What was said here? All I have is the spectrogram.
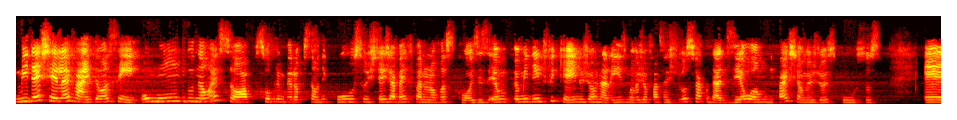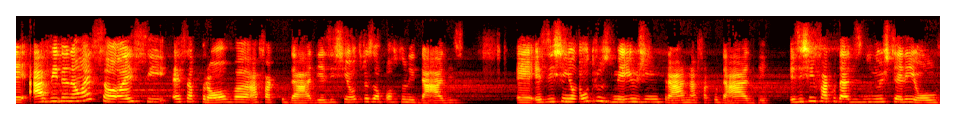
me deixei levar. Então, assim, o mundo não é só a sua primeira opção de curso, esteja aberto para novas coisas. Eu, eu me identifiquei no jornalismo, hoje eu faço as duas faculdades e eu amo de paixão meus dois cursos. É, a vida não é só esse, essa prova, a faculdade, existem outras oportunidades, é, existem outros meios de entrar na faculdade, existem faculdades no exterior,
